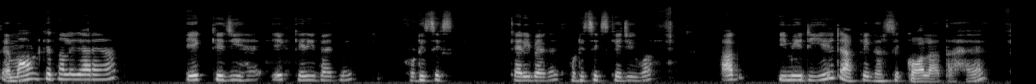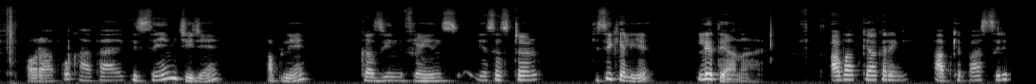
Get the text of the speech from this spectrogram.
तो अमाउंट कितना ले जा रहे हैं आप? एक के जी है एक कैरी बैग में 46 कैरी बैग है 46 के जी हुआ। अब इमीडिएट आपके घर से कॉल आता है और आपको कहता है कि सेम चीज़ें अपने कजिन फ्रेंड्स या सिस्टर किसी के लिए लेते आना है। अब आप क्या करेंगे? आपके पास सिर्फ़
